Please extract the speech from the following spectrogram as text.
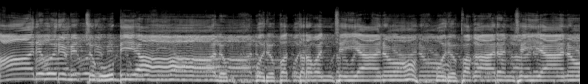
ആര് ഒരുമിച്ച് കൂടിയാലും ഒരു ഉപദ്രവം ചെയ്യാനോ ഒരു ഉപകാരം ചെയ്യാനോ.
